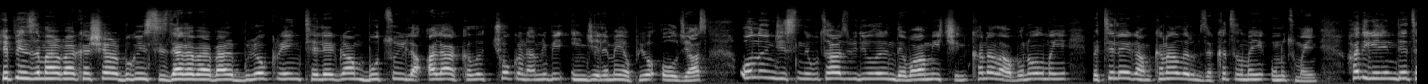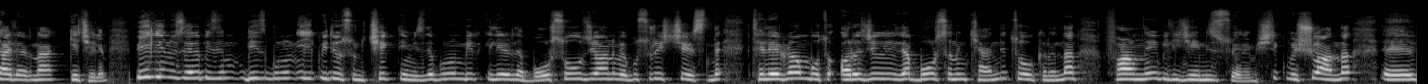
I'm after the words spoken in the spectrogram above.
Hepinize merhaba arkadaşlar. Bugün sizlerle beraber BlockRain Telegram botuyla alakalı çok önemli bir inceleme yapıyor olacağız. Onun öncesinde bu tarz videoların devamı için kanala abone olmayı ve Telegram kanallarımıza katılmayı unutmayın. Hadi gelin detaylarına geçelim. Bildiğiniz üzere bizim biz bunun ilk videosunu çektiğimizde bunun bir ileride borsa olacağını ve bu süreç içerisinde Telegram botu aracılığıyla borsanın kendi token'ından farmlayabileceğimizi söylemiştik ve şu anda e,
